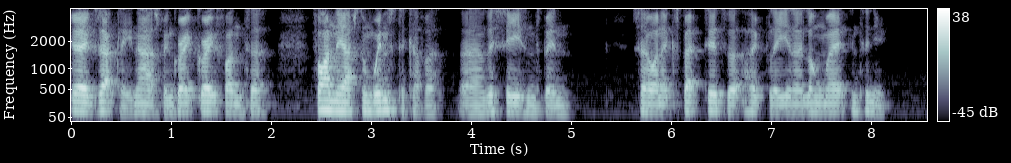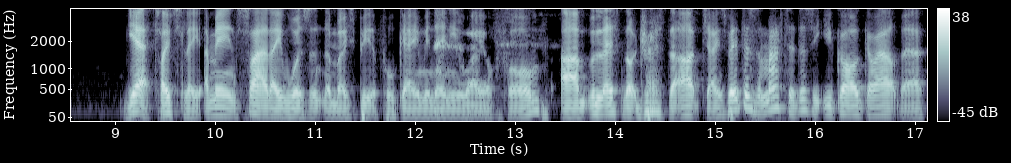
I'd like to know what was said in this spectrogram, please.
Yeah, exactly. Now it's been great, great fun to finally have some wins to cover. Uh, this season's been so unexpected, but hopefully, you know, long may it continue. Yeah, totally. I mean, Saturday wasn't the most beautiful game in any way or form. Um, let's not dress that up, James. But it doesn't matter, does it? You got to go out there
